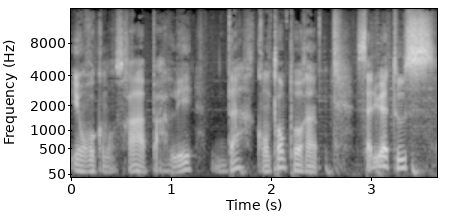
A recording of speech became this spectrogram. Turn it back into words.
et on recommencera à parler d'art contemporain. Salut à tous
